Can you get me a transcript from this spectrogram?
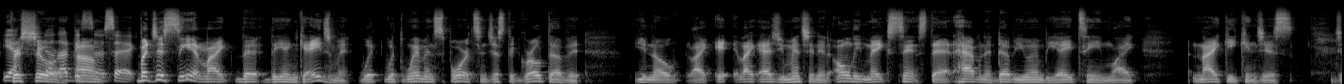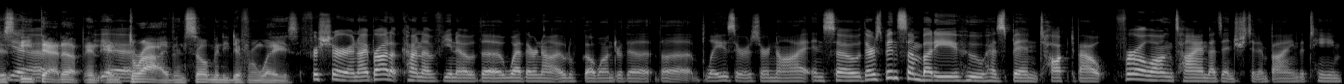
Yeah, for sure. Um, that'd be so sick. But just seeing like the the engagement with with women's sports and just the growth of it, you know, like it like as you mentioned, it only makes sense that having a WNBA team like Nike can just just Yeah, eat that up and, yeah. and thrive in so many different ways. For sure. And I brought up kind of, you know, the whether or not it would go under the the Blazers or not. And so there's been somebody who has been talked about for a long time that's interested in buying the team.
